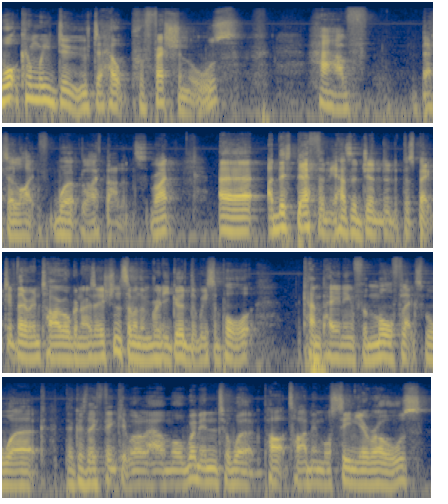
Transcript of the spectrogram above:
what can we do to help professionals have better life work-life balance, right? Uh, and this definitely has a gendered perspective. There are entire organisations, some of them really good that we support, campaigning for more flexible work because they think it will allow more women to work part-time in more senior roles.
